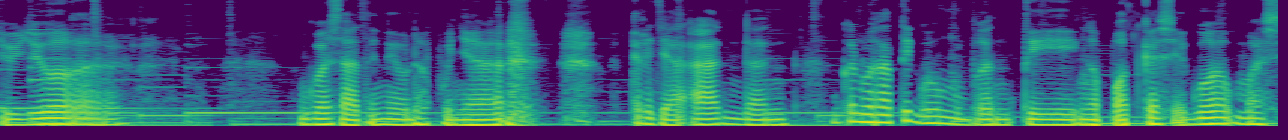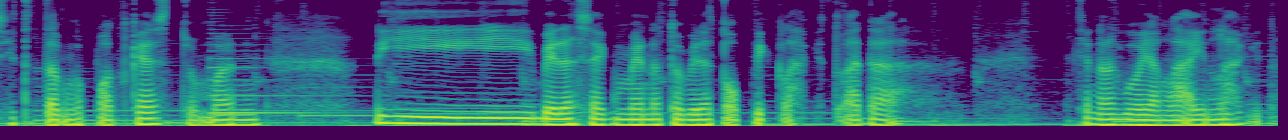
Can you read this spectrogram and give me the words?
jujur gue saat ini udah punya kerjaan dan bukan berarti gue berhenti ngepodcast ya gue masih tetap ngepodcast cuman di beda segmen atau beda topik lah gitu ada channel gue yang lain lah gitu.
